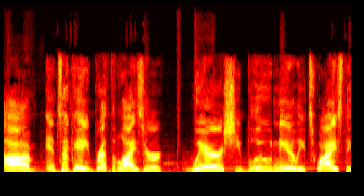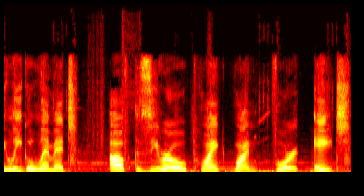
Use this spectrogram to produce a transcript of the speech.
Um, and took a breathalyzer where she blew nearly twice the legal limit of 0.148.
